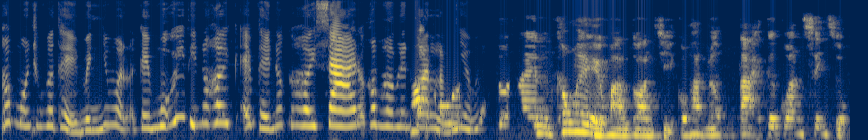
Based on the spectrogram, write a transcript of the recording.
Hormone trong cơ thể mình nhưng mà cái mũi thì nó hơi em thấy nó hơi xa nó không hơi liên quan lắm nhiều estrogen không hề hoàn toàn chỉ có hoạt động tại cơ quan sinh dục.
